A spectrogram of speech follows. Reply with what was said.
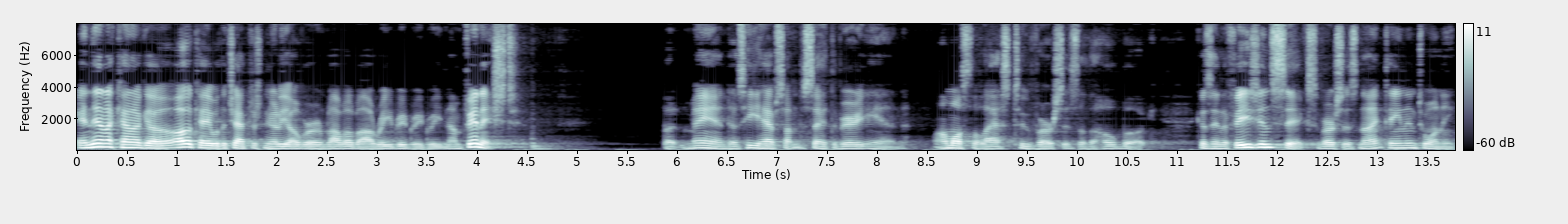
then I kind of go, okay, well, the chapter's nearly over, blah, blah, blah, read, read, read, read, and I'm finished. But man, does he have something to say at the very end, almost the last two verses of the whole book. Because in Ephesians 6, verses 19 and 20,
